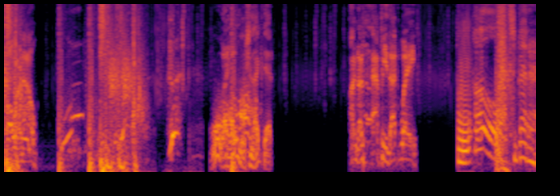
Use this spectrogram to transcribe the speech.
Taller now? Ooh, I almost like that. I'm not happy that way. Oh, that's better.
